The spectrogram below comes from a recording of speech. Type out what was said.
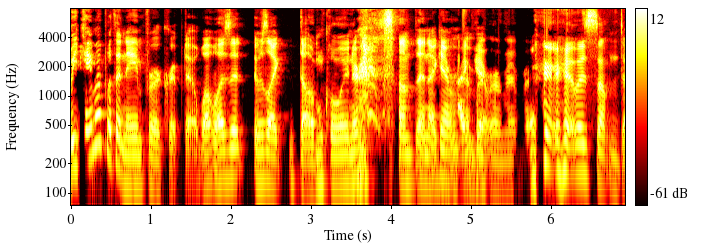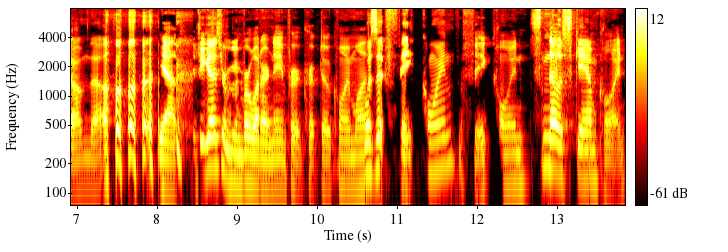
We came up with a name for a crypto. What was it? It was like dumb coin or something. I can't remember. I can't remember. it was something dumb though. Yeah. If you guys remember what our name for a crypto coin was, was it fake coin? fake coin? No, scam coin.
